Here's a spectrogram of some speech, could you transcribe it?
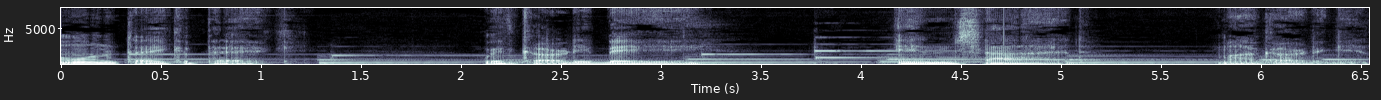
I want to take a pic with Cardi B inside my cardigan.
